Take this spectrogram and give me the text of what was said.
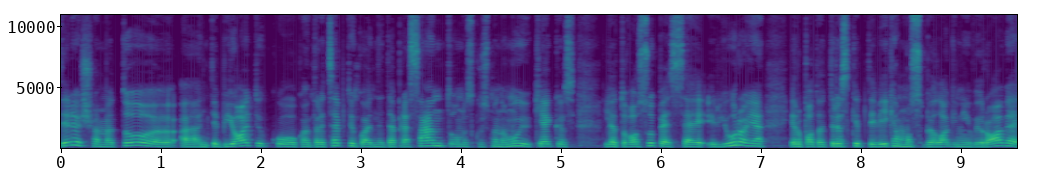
tyria šiuo metu antibiotikų kontraceptikų antidepresantų nuskausminamųjų kiekius lietuvos upėse ir jūroje. Ir po to tris kaip tai veikia mūsų biologinę įvairovę.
